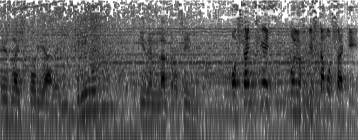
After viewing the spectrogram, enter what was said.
es la historia del crimen y del latrocinio. O Sánchez o los que estamos aquí.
